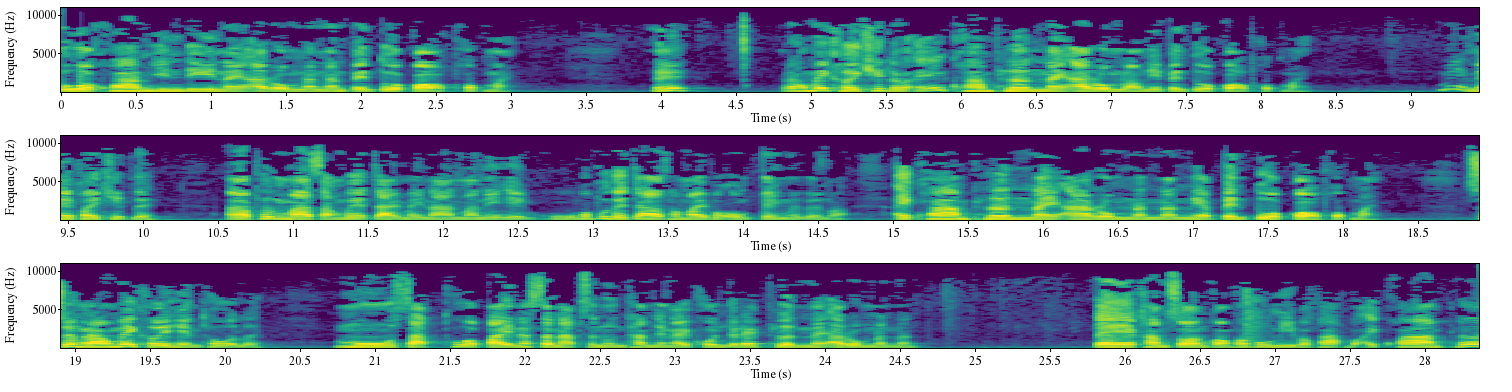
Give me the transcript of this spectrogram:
ตัวความยินดีในอารมณ์นั้นๆ เป็นตัวก่อพบใหม่เฮ้เราไม่เคยคิดเลยว่าเอ้ความเพลินในอารมณ์เหล่านี้เป็นตัวก่อพบใหม่ ไม่ไม่ค่อยคิดเลยอ่าเพิ่งมาสังเวชใจไม่นานมานี้เองโอ้พระพุทธเจ้าทำไมพระองค์เก่งเหลือเกินว่าไอความเพลินในอารมณ์นั้นๆ เนี่ย เป็นตัวก่อพบใหม่ ซึ่งเราไม่เคยเห็นโทษเลยหมูสัตว์ทั่วไปนะสนับสนุนทำยังไงคนจะได้เพลินในอารมณ์นั้นๆ แต่คำสอนของพระผู้มีพระภาคบอกไอ้ความเพลิ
